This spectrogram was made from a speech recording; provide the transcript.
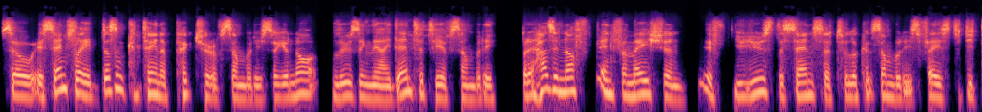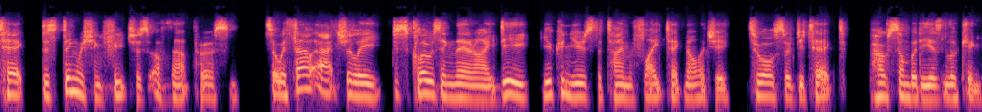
So essentially, it doesn't contain a picture of somebody. So you're not losing the identity of somebody, but it has enough information if you use the sensor to look at somebody's face to detect distinguishing features of that person. So without actually disclosing their ID, you can use the time of flight technology to also detect how somebody is looking,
